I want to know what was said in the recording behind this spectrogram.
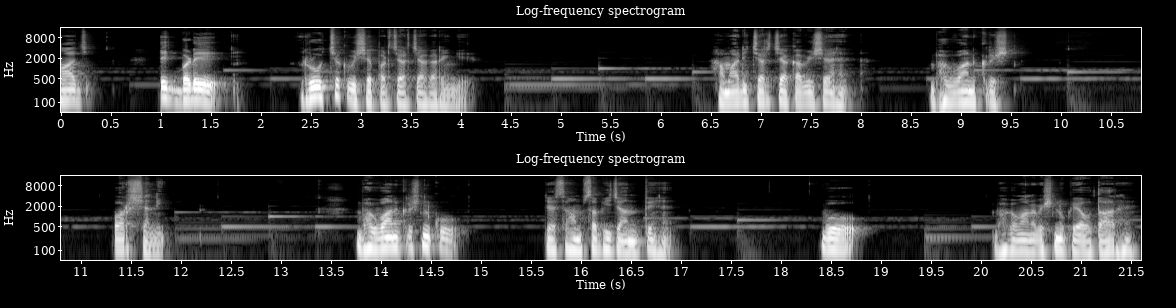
आज एक बड़े रोचक विषय पर चर्चा करेंगे। हमारी चर्चा का विषय है भगवान कृष्ण और शनि। भगवान कृष्ण को जैसा हम सभी जानते हैं, वो भगवान विष्णु के अवतार हैं।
